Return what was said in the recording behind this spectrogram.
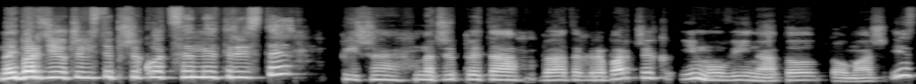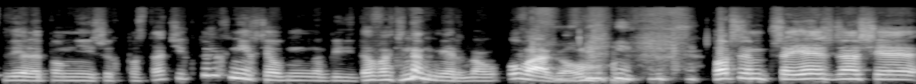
Najbardziej oczywisty przykład symetrysty? Pisze, znaczy pyta Beata Grabarczyk i mówi na to Tomasz. Jest wiele pomniejszych postaci, których nie chciałbym nobilitować nadmierną uwagą. Po czym przejeżdża się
